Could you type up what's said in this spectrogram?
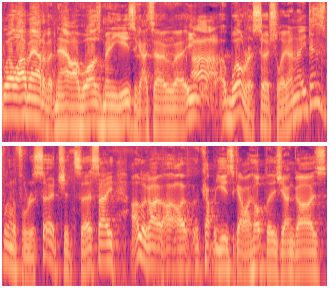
Well, I'm out of it now. I was many years ago, so uh, he, Ah. well researched, Leon. He does wonderful research. It's uh, say, oh, look, I, I, a couple of years ago, I helped these young guys.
